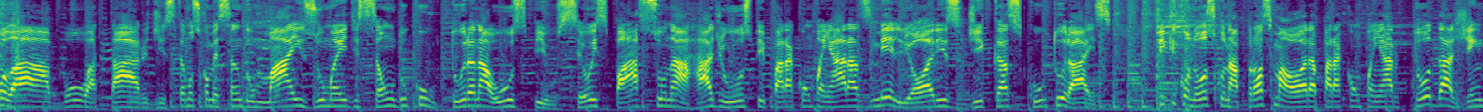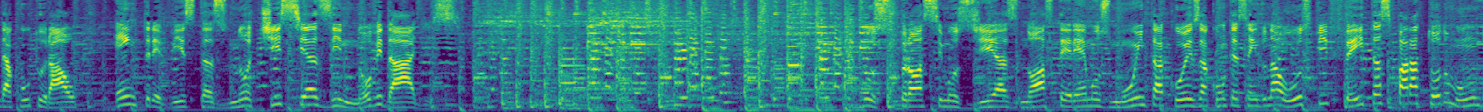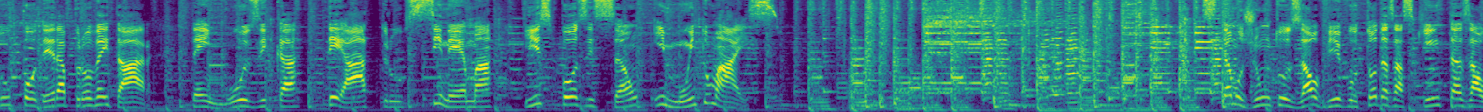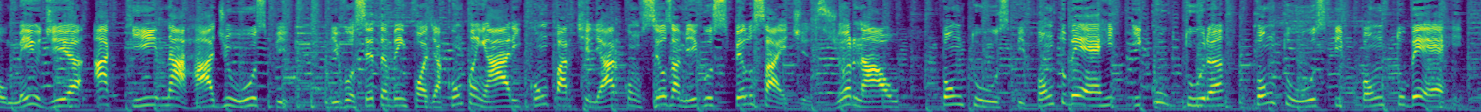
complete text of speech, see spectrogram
Olá, boa tarde. Estamos começando mais uma edição do Cultura na USP, o seu espaço na Rádio USP para acompanhar as melhores dicas culturais. Fique conosco na próxima hora para acompanhar toda a agenda cultural, entrevistas, notícias e novidades. Nos próximos dias nós teremos muita coisa acontecendo na USP, feitas para todo mundo poder aproveitar. Tem música, teatro, cinema, exposição e muito mais. Estamos juntos ao vivo todas as quintas ao meio-dia aqui na Rádio USP. E você também pode acompanhar e compartilhar com seus amigos pelos sites jornal.usp.br e cultura.usp.br.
